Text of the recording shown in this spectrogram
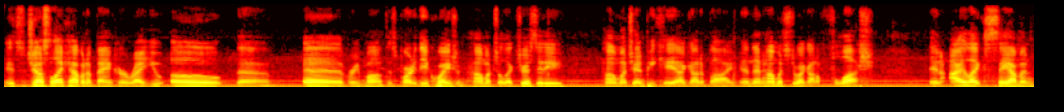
It's just like having a banker, right? You owe them every month. It's part of the equation. How much electricity, how much NPK I got to buy, and then how much do I got to flush? And I like salmon,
